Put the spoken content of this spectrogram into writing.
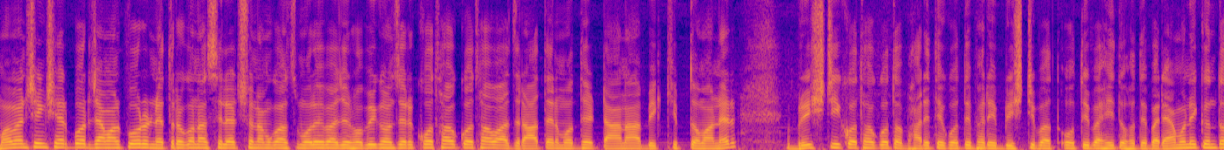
ময়মনসিংহ, শেরপুর, জামালপুর, নেত্রকোনা, সিলেট, সুনামগঞ্জ, মৌলভীবাজার, হবিগঞ্জের কোথাও কোথাও আজ রাতের মধ্যে টানা বিক্ষিপ্ত মানের বৃষ্টি, কোথাও কোথাও ভারীতে অতি ভারী বৃষ্টিপাত অতিবাহিত হতে পারে। এমনই কিন্তু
